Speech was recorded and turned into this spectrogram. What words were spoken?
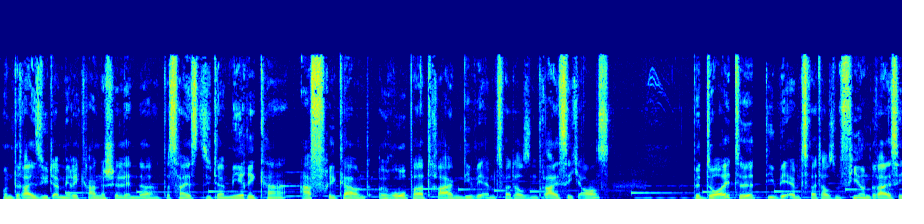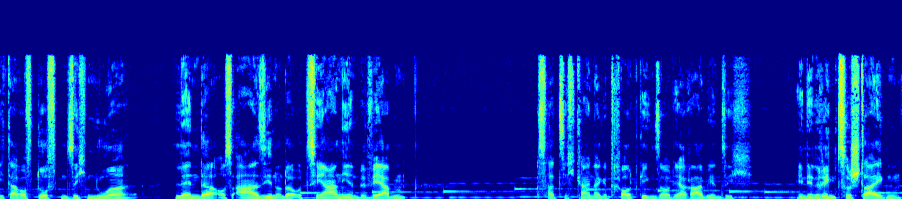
und drei südamerikanische Länder. Das heißt, Südamerika, Afrika und Europa tragen die WM 2030 aus. Bedeutet, die WM 2034, darauf durften sich nur Länder aus Asien oder Ozeanien bewerben. Es hat sich keiner getraut, gegen Saudi-Arabien sich in den Ring zu steigen.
